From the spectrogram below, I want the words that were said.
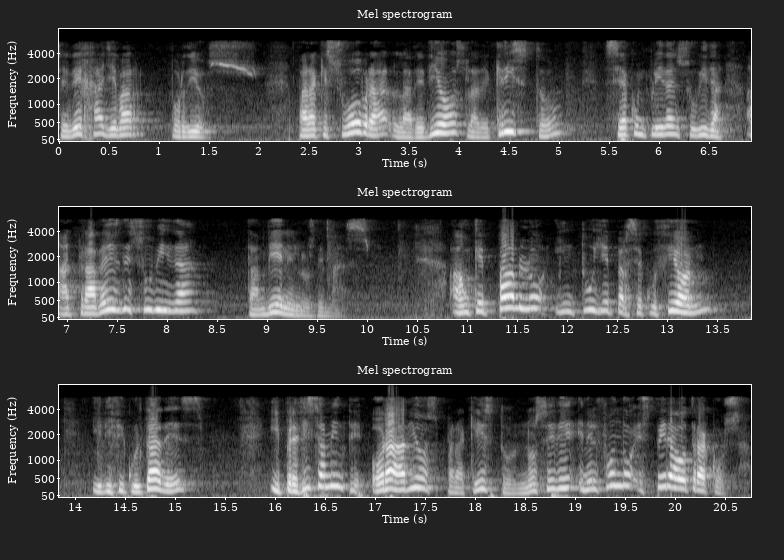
se deja llevar por Dios, para que su obra, la de Dios, la de Cristo, sea cumplida en su vida, a través de su vida también en los demás. Aunque Pablo intuye persecución y dificultades, y precisamente ora a Dios para que esto no se dé, en el fondo espera otra cosa.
